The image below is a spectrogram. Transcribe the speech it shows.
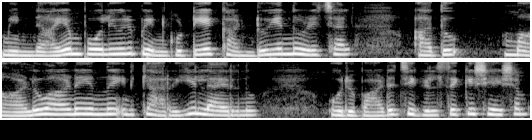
മിന്നായം പോലെ ഒരു പെൺകുട്ടിയെ കണ്ടു എന്നൊഴിച്ചാൽ അതു മാളു ആണ് എന്ന് എനിക്കറിയില്ലായിരുന്നു. ഒരുപാട് ചികിത്സയ്ക്ക് ശേഷം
